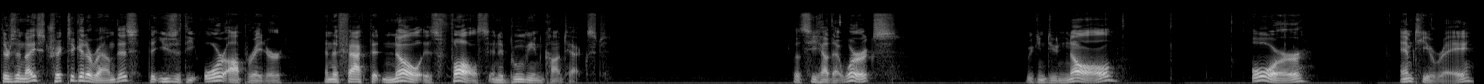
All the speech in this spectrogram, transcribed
There's a nice trick to get around this that uses the OR operator and the fact that null is false in a Boolean context. Let's see how that works. We can do null or empty array.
